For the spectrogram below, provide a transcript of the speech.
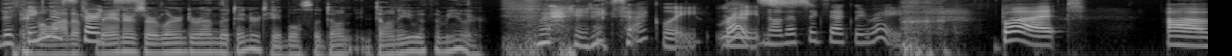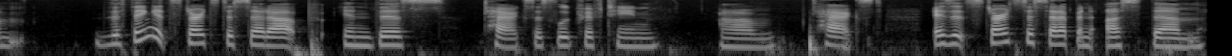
The thing And a that lot of starts manners are learned around the dinner table, so don't don't eat with them either. Right, exactly. Right. No, That's- that's exactly right. But um, the thing it starts to set up in this text, this Luke 15 um, text, is it starts to set up an us them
